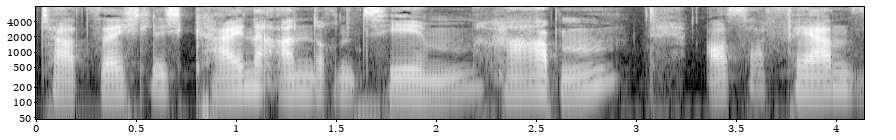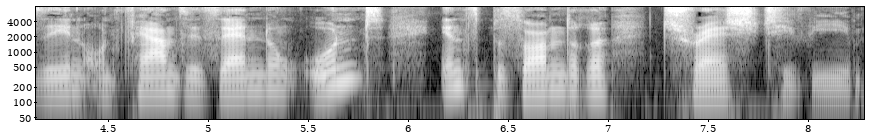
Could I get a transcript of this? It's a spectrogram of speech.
tatsächlich keine anderen Themen haben, außer Fernsehen und Fernsehsendung und insbesondere Trash-TV.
